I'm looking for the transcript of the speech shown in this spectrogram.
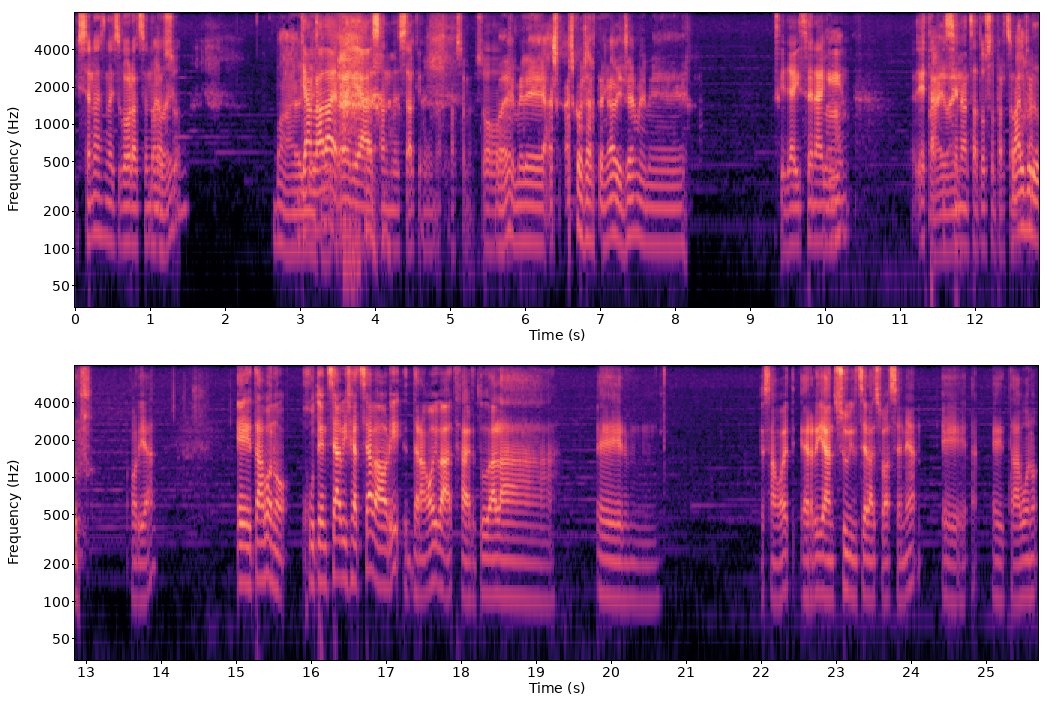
izena ez naiz goratzen Bai, dela bai. zuen. Ba, Jarla da erregea esan dezakeguna, más o menos. O, Bai, mene as- asko sartzen gabiz, eh, mene Ez que ja izenakin, eta Bai, bai. izenantzat oso pertsona. Balgruf. hori da. Eta, bueno, jutentzea bisatzea, ba hori, dragoi bat agertu dala em, esango bet, herrian zubiltzera zenean. E, eta, bueno,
